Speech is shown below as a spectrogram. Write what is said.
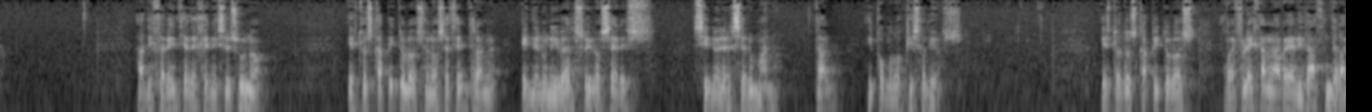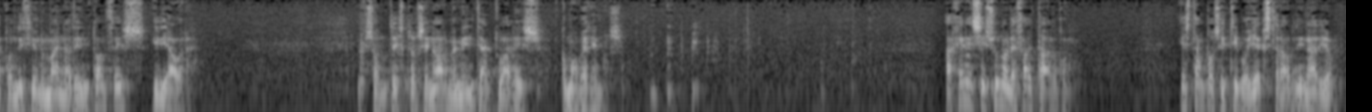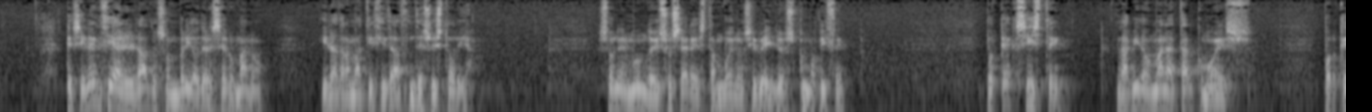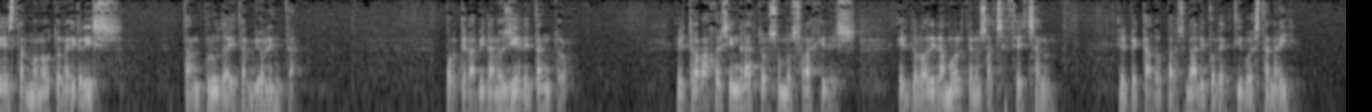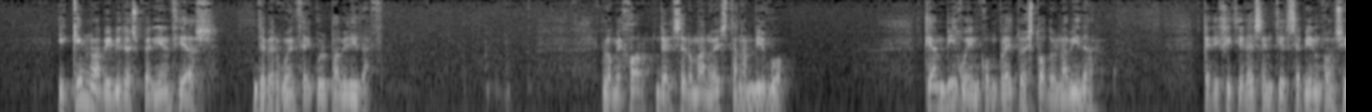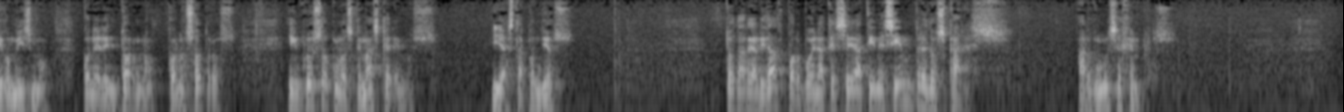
A diferencia de Génesis 1, estos capítulos no se centran en el universo y los seres, sino en el ser humano, tal y como lo quiso Dios. Estos dos capítulos reflejan la realidad de la condición humana de entonces y de ahora. Son textos enormemente actuales, como veremos. A Génesis 1 le falta algo. Es tan positivo y extraordinario que silencia el lado sombrío del ser humano y la dramaticidad de su historia. ¿Son el mundo y sus seres tan buenos y bellos como dice? ¿Por qué existe la vida humana tal como es? ¿Por qué es tan monótona y gris, tan cruda y tan violenta? ¿Por qué la vida nos hiere tanto? El trabajo es ingrato, somos frágiles, el dolor y la muerte nos acechan, el pecado personal y colectivo están ahí. ¿Y quién no ha vivido experiencias de vergüenza y culpabilidad. Lo mejor del ser humano es tan ambiguo. Qué ambiguo e incompleto es todo en la vida. Qué difícil es sentirse bien consigo mismo, con el entorno, con nosotros, incluso con los que más queremos, y hasta con Dios. Toda realidad, por buena que sea, tiene siempre dos caras. Algunos ejemplos.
